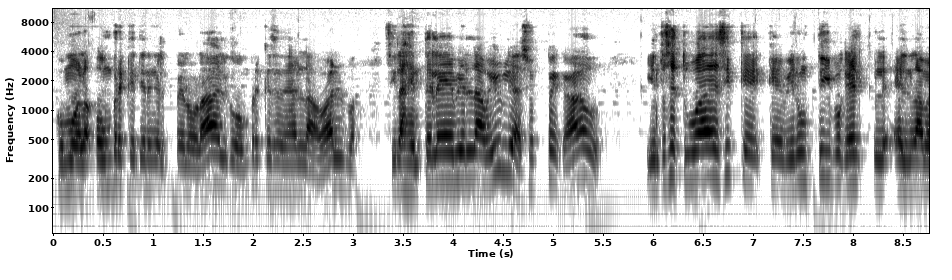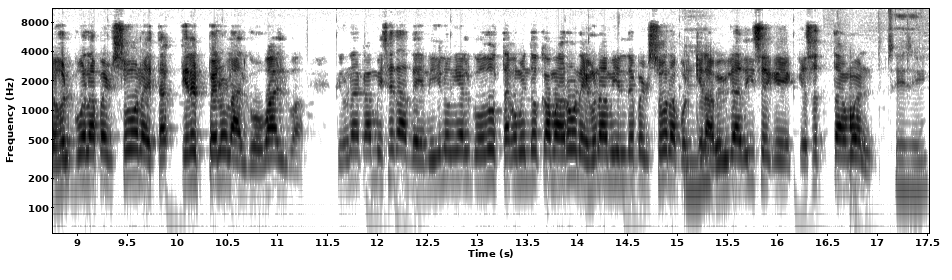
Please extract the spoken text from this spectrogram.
como los hombres que tienen el pelo largo, hombres que se dejan la barba. Si la gente lee bien la Biblia, eso es pecado. Y entonces tú vas a decir que, que viene un tipo que es el- el- la mejor buena persona, está, tiene el pelo largo, barba, tiene una camiseta de nylon y algodón, está comiendo camarones, es una miel de persona porque la Biblia dice que, que eso está mal. Sí, sí.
